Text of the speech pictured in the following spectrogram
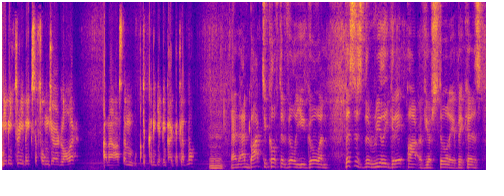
maybe three weeks I phoned Gerard Lawlor and I asked him, could he get me back to Cliftonville? Mm-hmm. And, and back to Cliftonville you go, and this is the really great part of your story because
